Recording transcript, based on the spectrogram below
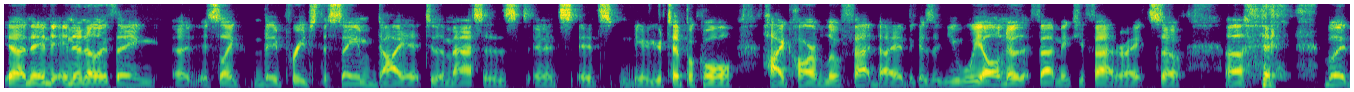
Yeah, and, and, and another thing, uh, it's like they preach the same diet to the masses, and it's it's you know, your typical high carb, low fat diet because you, we all know that fat makes you fat, right? So, uh, but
